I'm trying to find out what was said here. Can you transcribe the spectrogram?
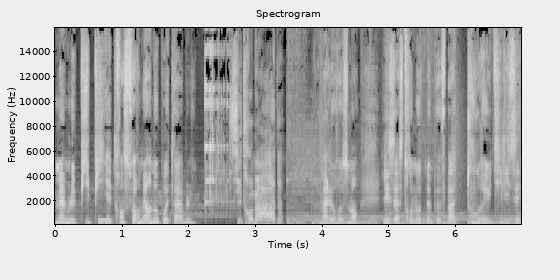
Même le pipi est transformé en eau potable. Citronnade Malheureusement, les astronautes ne peuvent pas tout réutiliser.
